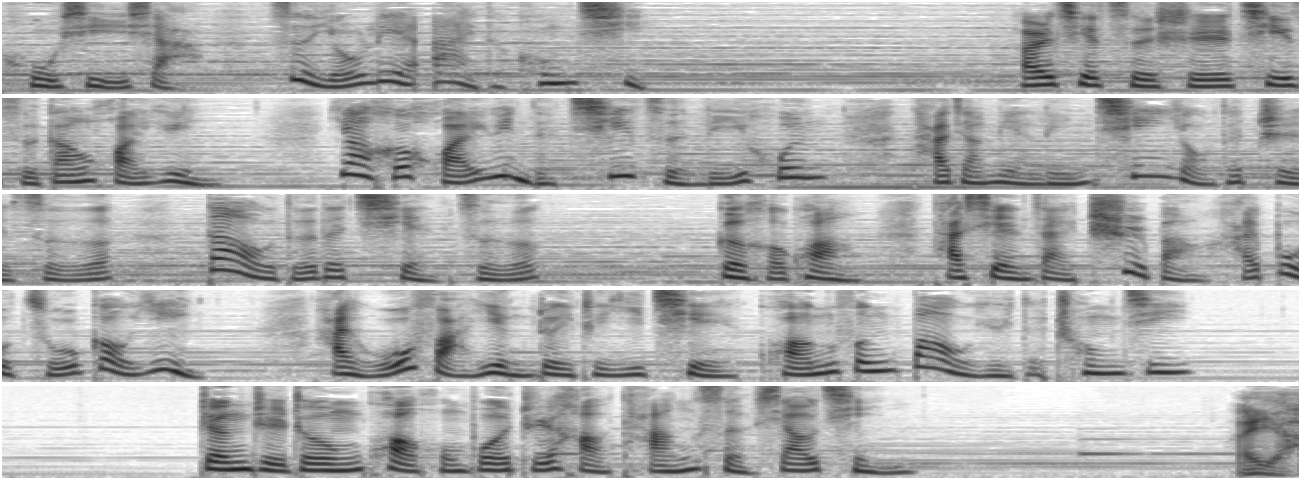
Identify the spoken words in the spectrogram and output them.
呼吸一下自由恋爱的空气。而且此时妻子刚怀孕。要和怀孕的妻子离婚，他将面临亲友的指责、道德的谴责，更何况他现在翅膀还不足够硬，还无法应对这一切狂风暴雨的冲击。争执中，邝洪波只好搪塞萧琴：“哎呀，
